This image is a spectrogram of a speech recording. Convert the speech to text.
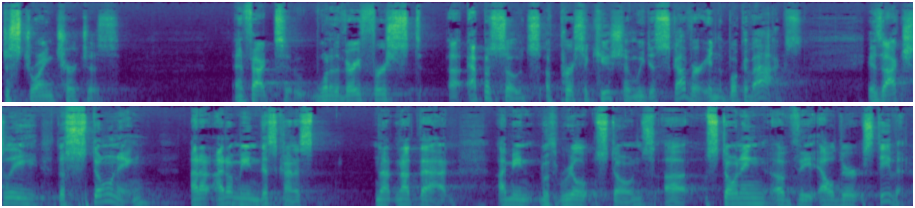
destroying churches. In fact, one of the very first uh, episodes of persecution we discover in the book of Acts is actually the stoning. I don't, I don't mean this kind of, not, not that. I mean with real stones, uh, stoning of the elder Stephen.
